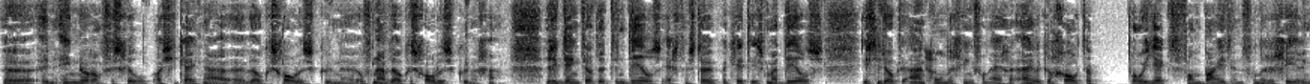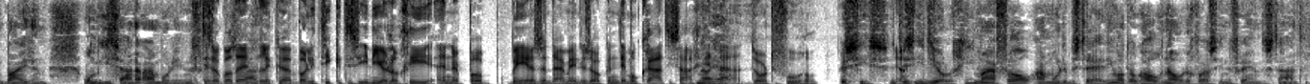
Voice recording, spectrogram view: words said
uh, een enorm verschil als je kijkt naar uh, welke scholen ze kunnen of naar welke scholen ze kunnen gaan. Dus ik denk dat het een deels echt een steunpakket is, maar deels is dit ook de aankondiging van eigenlijk, een groter project van Biden, van de regering Biden, om iets aan de armoede in de Het is ook wel degelijk uh, politiek, het is ideologie en er proberen ze daarmee dus ook een democratische agenda nou ja. door te voeren. Precies, het ja. is ideologie, maar vooral armoedebestrijding, wat ook hoog nodig was in de Verenigde Staten.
